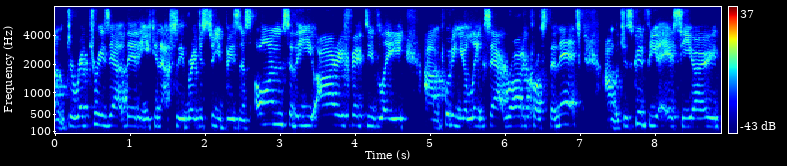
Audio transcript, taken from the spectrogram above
um, directories out there that you can actually register your business on, so that you are effectively um, putting your links out right across the net, um, which is good for your SEO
